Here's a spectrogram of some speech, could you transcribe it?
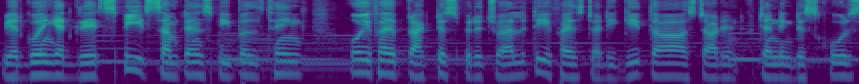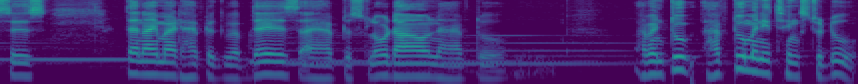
We are going at great speed. Sometimes people think, oh, if I practice spirituality, if I study Gita, start attending discourses, then I might have to give up this, I have to slow down, I have to I mean, too, have too many things to do.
